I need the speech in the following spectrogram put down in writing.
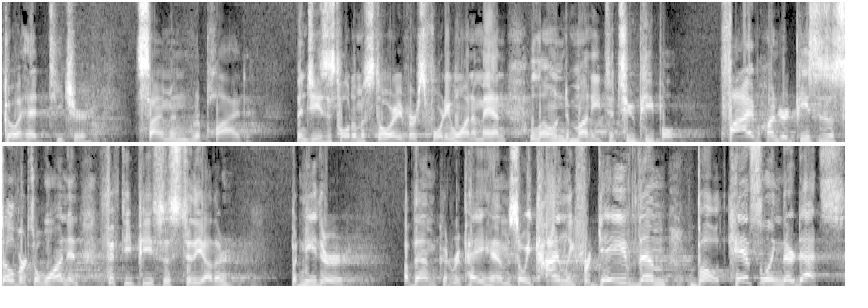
Go ahead, teacher. Simon replied. Then Jesus told him a story, verse 41. A man loaned money to two people 500 pieces of silver to one and 50 pieces to the other, but neither of them could repay him, so he kindly forgave them both, canceling their debts.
